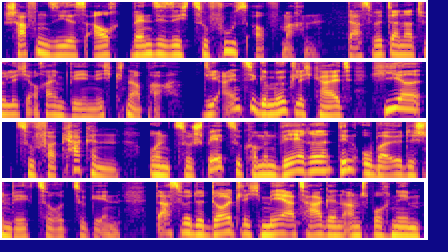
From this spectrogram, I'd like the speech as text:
schaffen sie es auch, wenn sie sich zu Fuß aufmachen. Das wird dann natürlich auch ein wenig knapper. Die einzige Möglichkeit, hier zu verkacken und zu spät zu kommen, wäre, den oberirdischen Weg zurückzugehen. Das würde deutlich mehr Tage in Anspruch nehmen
